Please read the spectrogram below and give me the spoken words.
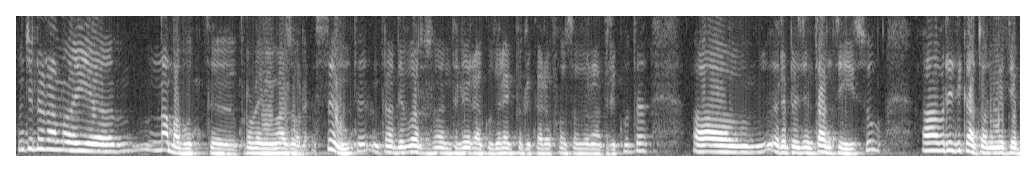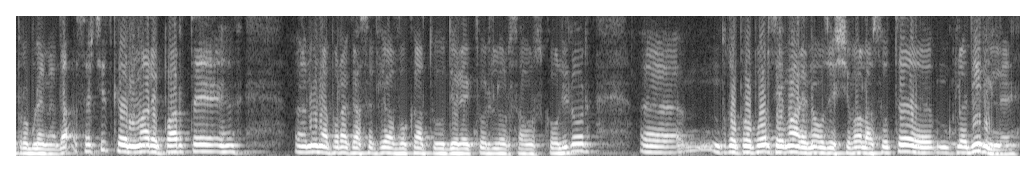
În general, noi uh, n-am avut uh, probleme majore. Sunt, într-adevăr, la întâlnirea cu directorii care a fost săptămâna trecută, a reprezentanții ISU, a ridicat anumite probleme. Dar să știți că, în mare parte, nu neapărat ca să fiu avocatul directorilor sau școlilor, într-o proporție mare, 90 ceva la sută, clădirile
